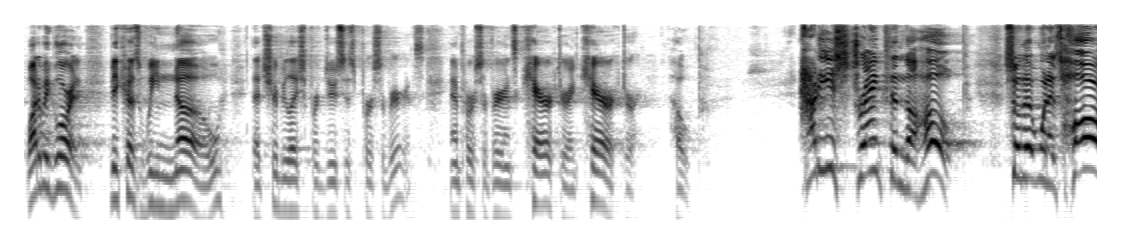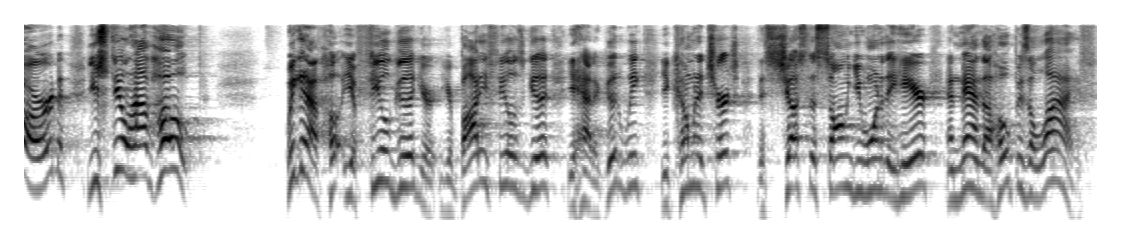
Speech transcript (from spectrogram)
Why do we glory in it? Because we know that tribulation produces perseverance, and perseverance, character, and character, hope. How do you strengthen the hope so that when it's hard, you still have hope? We can have hope. You feel good, your, your body feels good, you had a good week, you come into church, it's just the song you wanted to hear, and man, the hope is alive.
